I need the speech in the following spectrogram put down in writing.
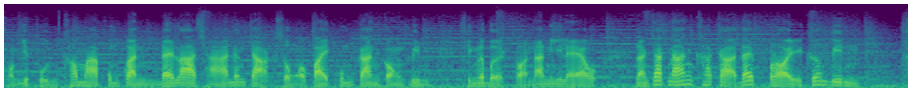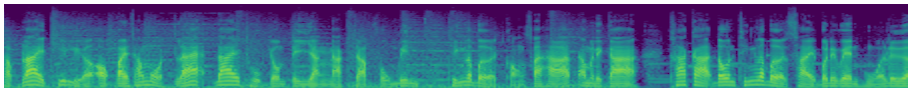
ของญี่ปุ่นเข้ามาคุ้มกันได้ล่าช้าเนื่องจากส่งออกไปคุ้มกันกองบินทิ้งระเบิดก่อนหน้านี้แล้ว หลังจากนั้นคากะได้ปล่อยเครื่องบิน ขับไล่ที่เหลือออกไปทั้งหมด และได้ถูกโจมตีอย่างหนักจากฝูงบิน ทิ้งระเบิดของสหรัฐอเมริกาคากะโดนทิ้งระเบิดใส่บริเวณหัวเรือ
